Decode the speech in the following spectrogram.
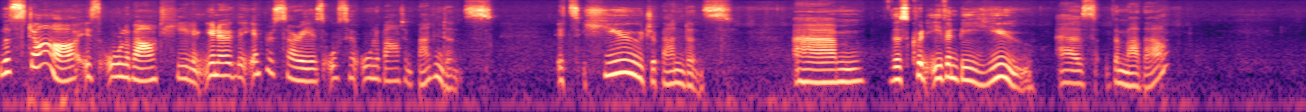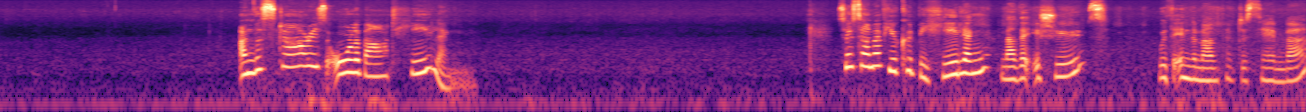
The star is all about healing. You know, the Empress, sorry, is also all about abundance. It's huge abundance. Um, this could even be you as the mother. And the star is all about healing. So some of you could be healing mother issues within the month of December.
